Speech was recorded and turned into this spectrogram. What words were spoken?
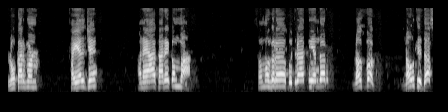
લોકાર્પણ થયેલ છે. અને આ કાર્યક્રમમાં સમગ્ર ગુજરાતની અંદર લગભગ નવથી દસ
